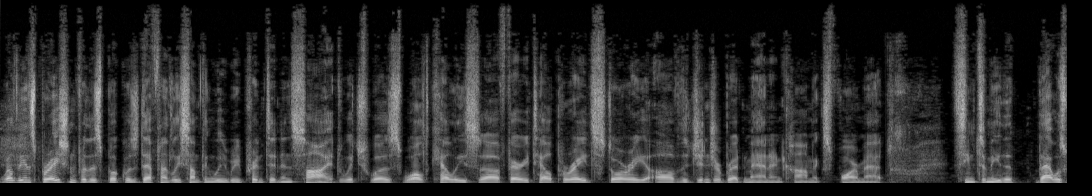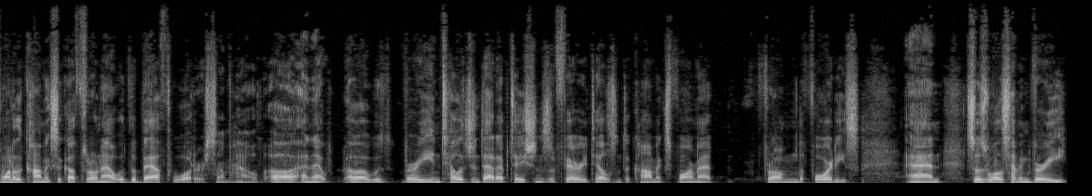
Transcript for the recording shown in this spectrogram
Well, the inspiration for this book was definitely something we reprinted inside, which was Walt Kelly's uh, fairy tale parade story of the gingerbread man in comics format seemed to me that that was one of the comics that got thrown out with the bathwater somehow. Uh, and that uh, was very intelligent adaptations of fairy tales into comics format from the 40s. And so, as well as having very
